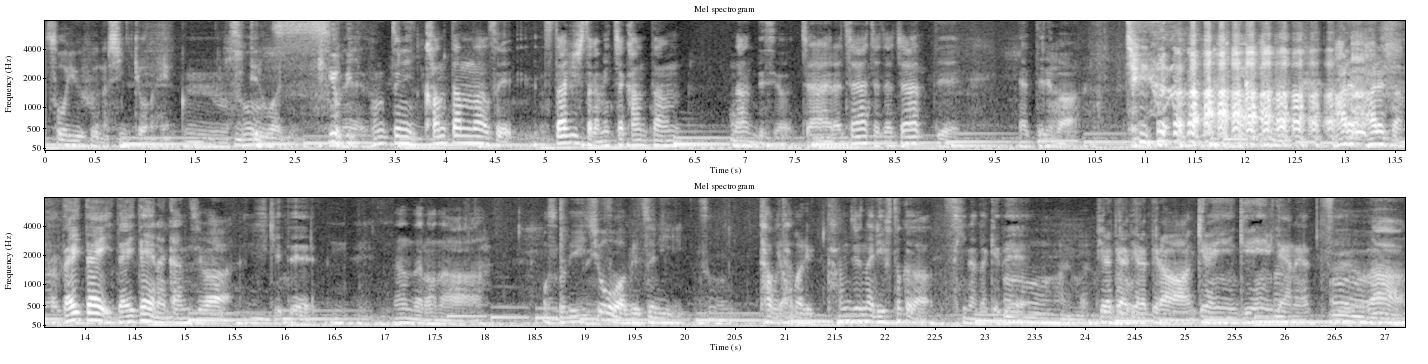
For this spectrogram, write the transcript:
そういう風な心境の変化。うん弾いてる割に。そうですね。本当に簡単なそれスターフィッシュとかめっちゃ簡単なんですよ。チャラチャチャチャチャってやってれば。あれあれさの大体大体な感じは弾けて。なんだろうなそれ以上は別に多分あんまり単純なリフとかが好きなだけでピラピラピラピラギラインギラインみたいなやつは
